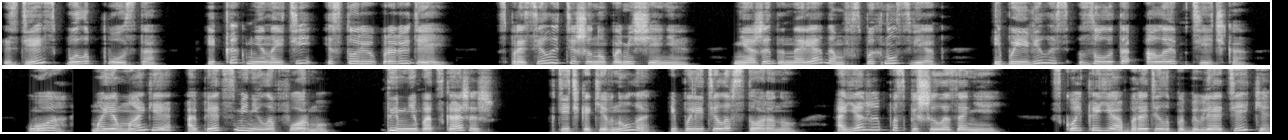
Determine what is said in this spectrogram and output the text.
здесь было пусто. «И как мне найти историю про людей?» Спросила тишину помещения. Неожиданно рядом вспыхнул свет, и появилась золото-алая птичка. «О, моя магия опять сменила форму. Ты мне подскажешь?» Птичка кивнула и полетела в сторону, а я же поспешила за ней. Сколько я бродила по библиотеке,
